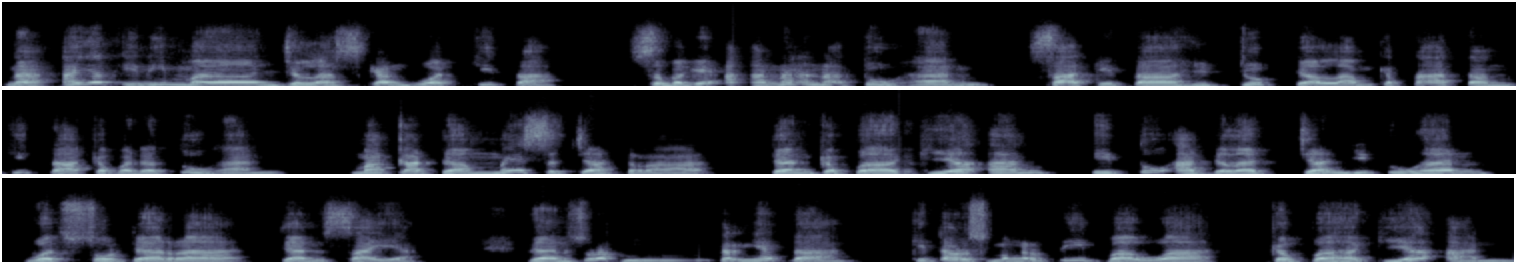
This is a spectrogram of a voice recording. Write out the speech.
Nah, ayat ini menjelaskan buat kita sebagai anak-anak Tuhan, saat kita hidup dalam ketaatan kita kepada Tuhan, maka damai sejahtera dan kebahagiaan itu adalah janji Tuhan buat saudara dan saya. Dan saudaraku, ternyata kita harus mengerti bahwa kebahagiaan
